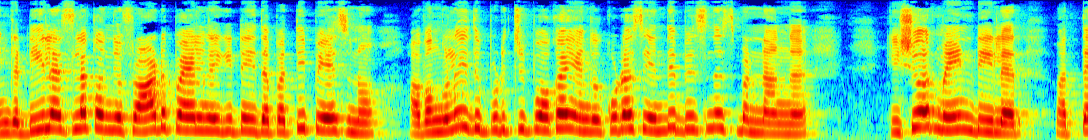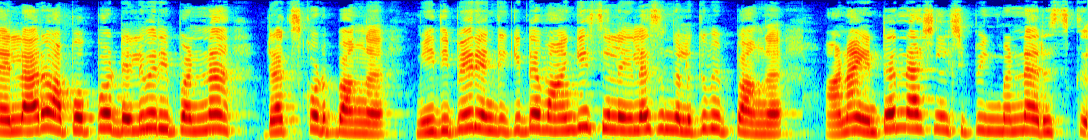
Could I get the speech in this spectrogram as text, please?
எங்கள் டீலர்ஸில் கொஞ்சம் ஃப்ராடு பயலுங்க கிட்ட இதை பற்றி பேசணும். அவங்களும் இது பிடிச்சி போக எங்கள் கூட சேர்ந்து பிஸ்னஸ் பண்ணாங்க. கிஷோர் மெயின் டீலர் மற்ற எல்லாரும் அப்பப்போ டெலிவரி பண்ண ட்ரக்ஸ் கொடுப்பாங்க. மீதி பேர் எங்ககிட்ட வாங்கி சில இலசுங்களுக்கு விற்பாங்க ஆனால் இன்டர்நேஷ்னல் ஷிப்பிங் பண்ண ரிஸ்க்கு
